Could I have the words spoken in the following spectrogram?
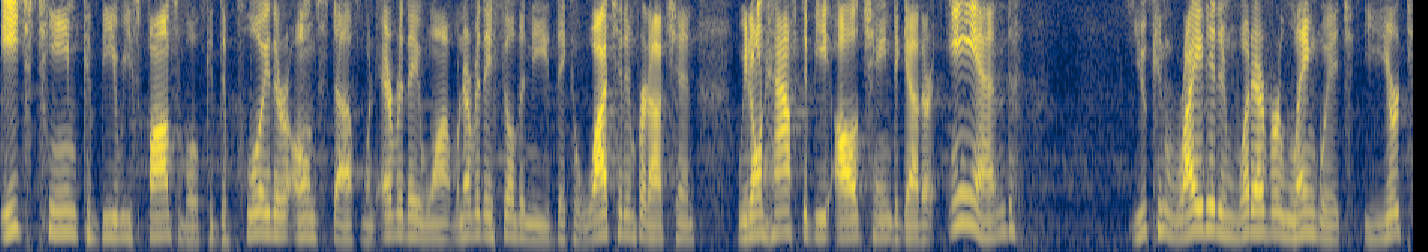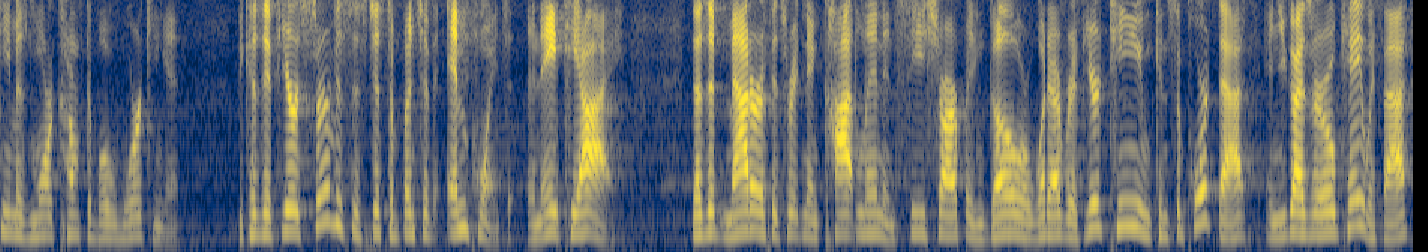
each team could be responsible, could deploy their own stuff whenever they want, whenever they feel the need. They could watch it in production. We don't have to be all chained together. And you can write it in whatever language your team is more comfortable working in. Because if your service is just a bunch of endpoints, an API, does it matter if it's written in Kotlin and C Sharp and Go or whatever? If your team can support that and you guys are okay with that,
